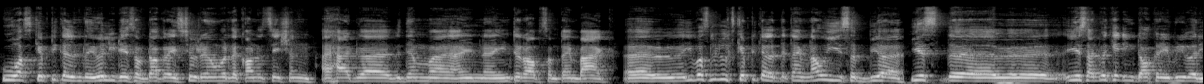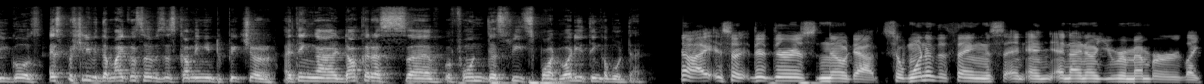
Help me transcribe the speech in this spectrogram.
who was skeptical in the early days of Docker. I still remember the conversation I had uh, with him uh, in uh, Interop some time back. Uh, he was a little skeptical at the time. Now he is a uh, he is the he is advocating Docker everywhere he goes, especially with the microservices coming into picture. I think Docker has found the sweet spot. What do you think about that? No, I, so there, there is no doubt. So one of the things, and, and, and I know you remember like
